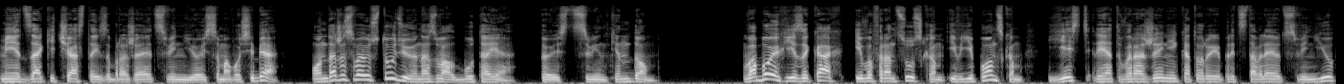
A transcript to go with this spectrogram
Миядзаки часто изображает свиньей самого себя. Он даже свою студию назвал «Бутая», то есть «Свинкин дом». В обоих языках, и во французском, и в японском, есть ряд выражений, которые представляют свинью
